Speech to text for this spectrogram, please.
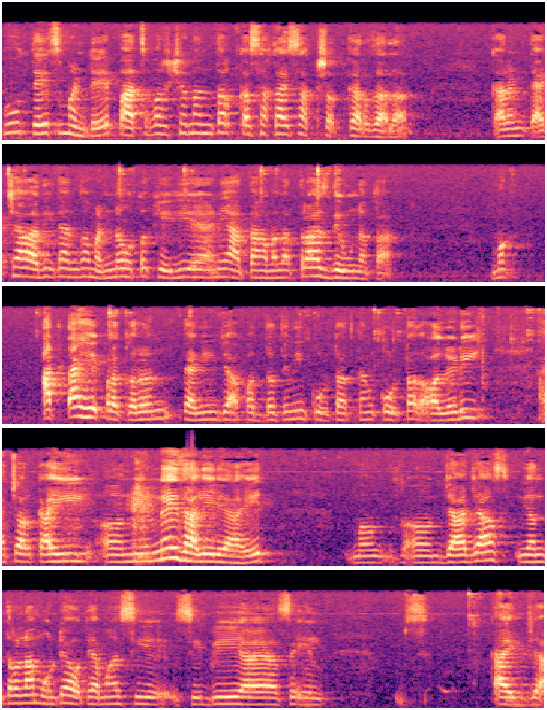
हो तेच म्हणते पाच वर्षानंतर कसा काय साक्षात्कार झाला? कारण त्याच्या आधी त्यांचं म्हणणं होतं केली आहे आणि आता आम्हाला त्रास देऊ नका. मग आत्ता हे प्रकरण त्यांनी ज्या पद्धतीने कोर्टात कारण कोर्टात ऑलरेडी ह्याच्यावर काही निर्णय झालेले आहेत. मग ज्या ज्या यंत्रणा मोठ्या होत्या मग सी सी बी आय असेल काय ज्या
